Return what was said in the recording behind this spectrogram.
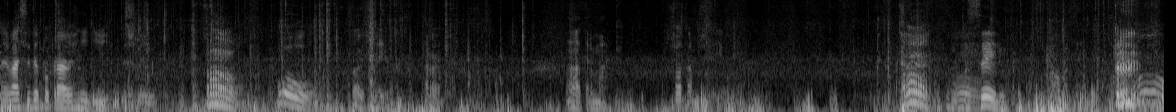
Не вас іде по правій гніді шлею. О, що шлів? А, тримай. Що там шлів? Василю. О,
